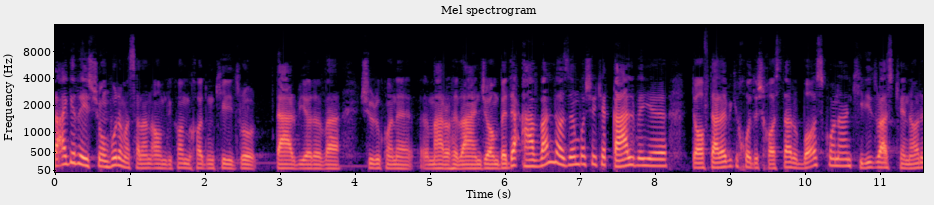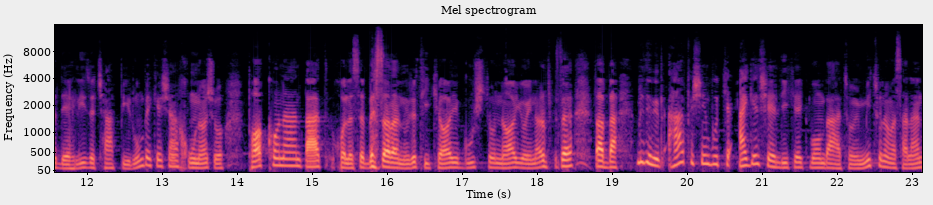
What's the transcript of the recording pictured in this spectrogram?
و اگه رئیس جمهور مثلا آمریکا می‌خواد اون کلید رو در بیاره و شروع کنه مراحل رو انجام بده. اول لازم باشه که قلب یه داوطلبی که خودش خواسته رو باز کنن کلید رو از کنار دهلیز چپ بیرون بکشن خوناش رو پاک کنن بعد خلاصه بذارن اونجا تیکه های گوشت و نای و اینا رو بذارن. و ب... می‌دونید حرفش این بود که اگه شلیک یک بمب اتمی می‌تونه مثلا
